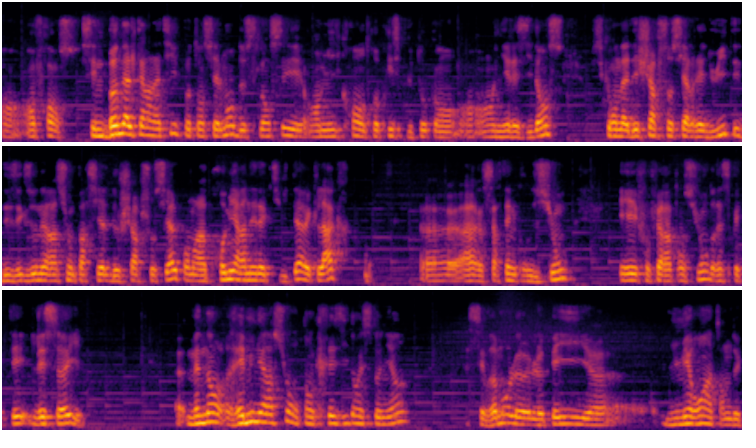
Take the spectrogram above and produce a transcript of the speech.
en, France. C'est une bonne alternative potentiellement de se lancer en micro-entreprise plutôt qu'en e-résidence, puisqu'on a des charges sociales réduites et des exonérations partielles de charges sociales pendant la première année d'activité avec l'ACRE, euh, à certaines conditions. Et il faut faire attention de respecter les seuils. Euh, maintenant, rémunération en tant que résident estonien, c'est vraiment le, pays euh, numéro un en termes de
